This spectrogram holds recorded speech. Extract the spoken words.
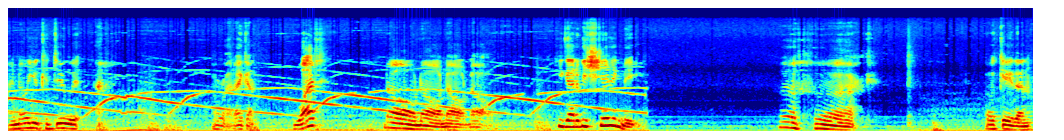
I know you can do it. Alright, I got... What? No, no, no, no. You gotta be shitting me. Oh, Ugh. Okay then.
